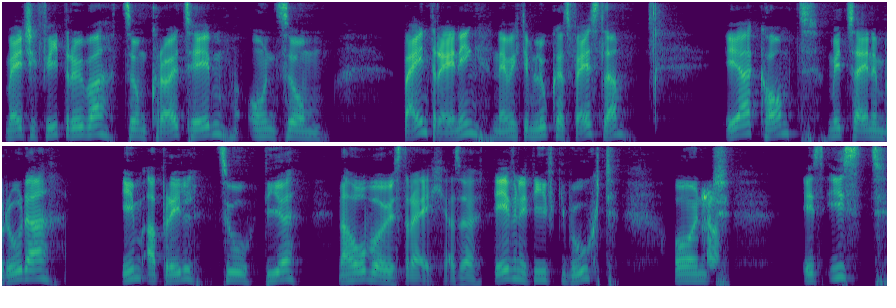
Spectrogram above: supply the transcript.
Magic Feet rüber zum Kreuzheben und zum Beintraining, nämlich dem Lukas Fessler. Er kommt mit seinem Bruder im April zu dir nach Oberösterreich. Also definitiv gebucht. Und ja. es ist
